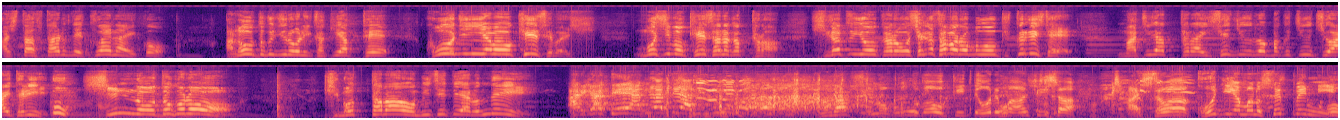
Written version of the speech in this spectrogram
明日二人で食わない子あの男次郎に掛け合って荒神山を返せばよしもしも返さなかったら4月8日のお釈迦様の門をきっ。くり返して間違ったら伊勢中の博打打ちを相手に真の男の肝った葉を見せてやるんでありがてえありがてえありがてえ。なんだ？その言葉を聞いて俺も安心さ明日は麹事山のてっぺんに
